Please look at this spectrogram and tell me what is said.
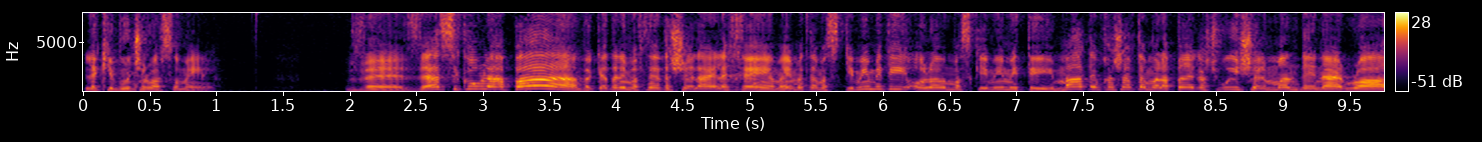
לכיוון של רסלמניה. וזה הסיכום להפעם, וכעת אני מפנה את השאלה אליכם, האם אתם מסכימים איתי או לא מסכימים איתי? מה אתם חשבתם על הפרק השבועי של Monday Night Raw?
